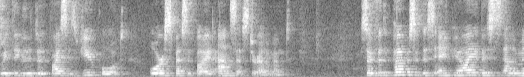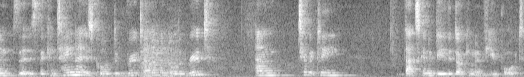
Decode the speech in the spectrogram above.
with either the device's viewport or a specified ancestor element. So for the purpose of this API, this element that is the container is called the root element or the root, and typically that's going to be the document viewport.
